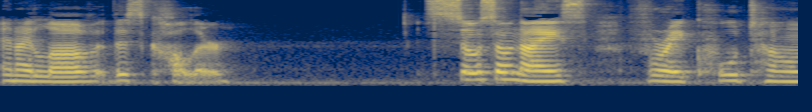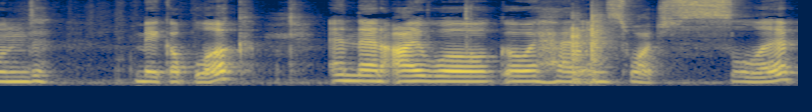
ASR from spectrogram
And I love this color. It's so, so nice for a cool toned makeup look. And then I will go ahead and swatch Slip.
